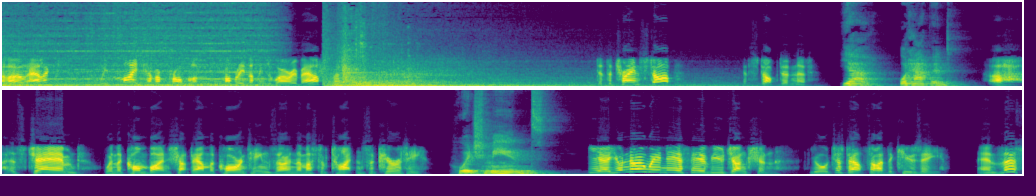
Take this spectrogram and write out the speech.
Hello, Alyx? We might have a problem. Probably nothing to worry about, but. Did the train stop? It stopped, didn't it? Yeah, what happened? Oh, it's jammed. When the Combine shut down the quarantine zone, they must have tightened security. Which means. Yeah, you're nowhere near Fairview Junction. You're just outside the QZ. And this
